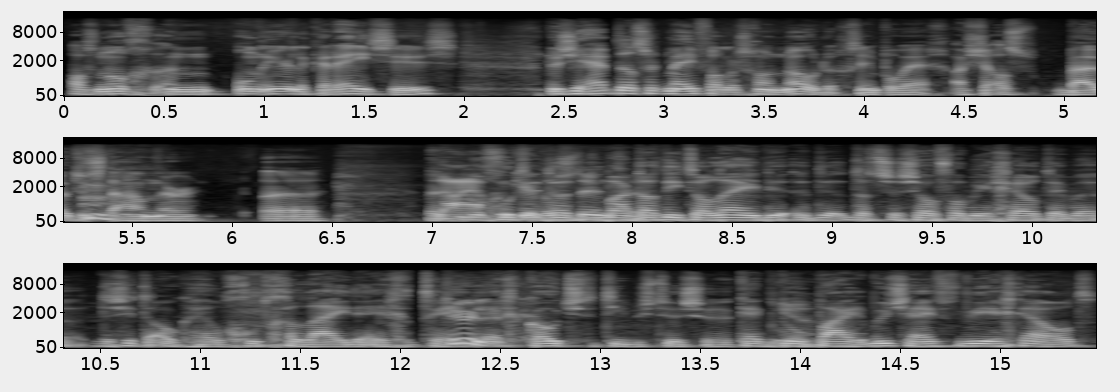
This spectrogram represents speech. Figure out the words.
alsnog een oneerlijke race is. Dus je hebt dat soort meevallers gewoon nodig, simpelweg. Als je als buitenstaander eh Nou ja, goed, dat, maar dat niet alleen de- de- dat ze zoveel meer geld hebben. Er zitten ook heel goed geleide en getrainde en gecoachte teams tussen. Kijk, ik bedoel, Ja. Bayern München heeft weer geld.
